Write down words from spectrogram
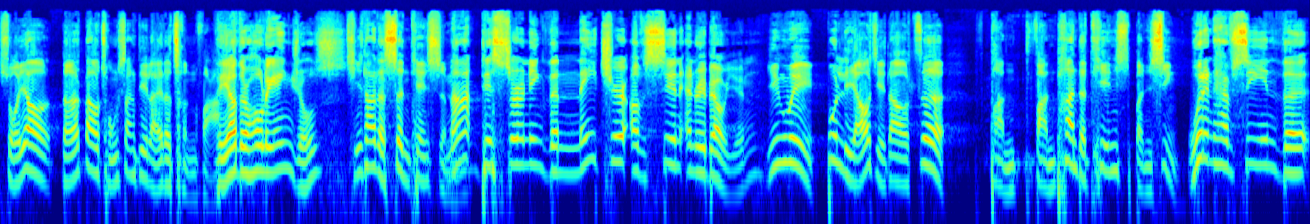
所要得到从上帝来的惩罚。 The other holy angels, 其他的圣天使们 not discerning the nature of sin and rebellion, 因为不了解到这反反叛的天本性， wouldn't have seen the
